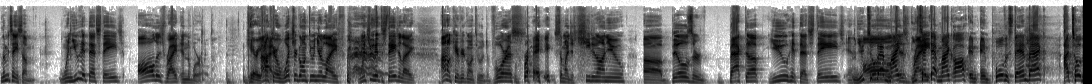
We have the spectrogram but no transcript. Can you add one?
Let me tell you something. When you hit that stage, all is right in the world. Gary, I don't care what you're going through in your life. Once you hit the stage, you're like, I don't care if you're going through a divorce, Right. somebody just cheated on you, uh, bills are backed up. You hit that stage, and You all that mic, is you take that mic off and, and pull the stand back. I told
